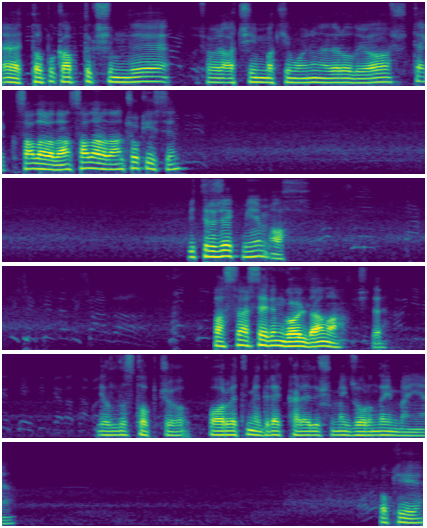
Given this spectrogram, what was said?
Evet topu kaptık şimdi. Şöyle açayım bakayım oyunu neler oluyor. Şu tek sal aradan sal aradan çok iyisin. Bitirecek miyim? Ah. Pas verseydim goldü ama işte. Yıldız topçu. Forvetimi direkt kaleye düşünmek zorundayım ben ya. Çok iyi.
